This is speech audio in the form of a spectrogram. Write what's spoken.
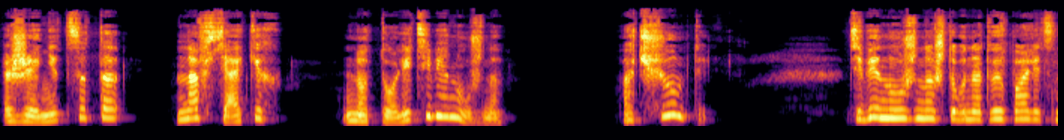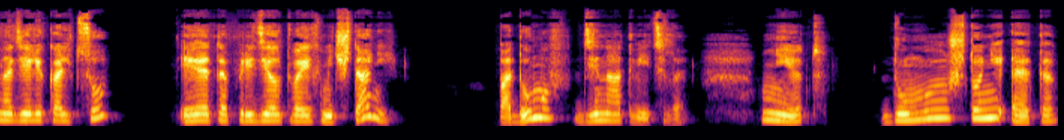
«Жениться-то на всяких, но то ли тебе нужно?» «О чем ты? Тебе нужно, чтобы на твой палец надели кольцо, и это предел твоих мечтаний?» Подумав, Дина ответила, «Нет, думаю, что не это».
